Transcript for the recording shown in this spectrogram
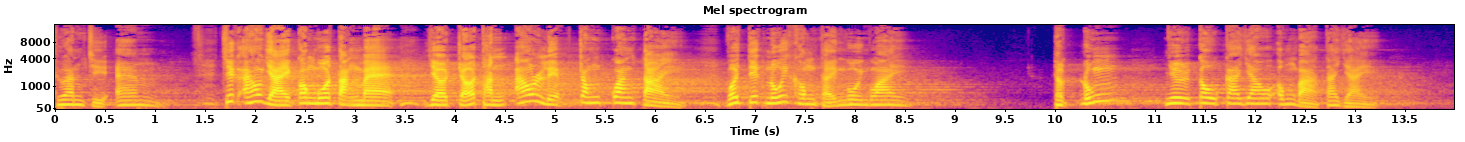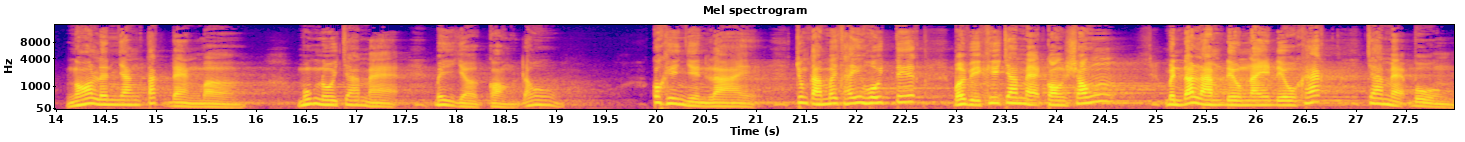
Thưa anh chị em, chiếc áo dài con mua tặng mẹ giờ trở thành áo liệm trong quan tài với tiếc nuối không thể nguôi ngoai. Thật đúng như câu ca dao ông bà ta dạy, ngó lên nhăn tắt đèn mờ, muốn nuôi cha mẹ bây giờ còn đâu. Có khi nhìn lại, chúng ta mới thấy hối tiếc bởi vì khi cha mẹ còn sống mình đã làm điều này, điều khác. Cha mẹ buồn.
